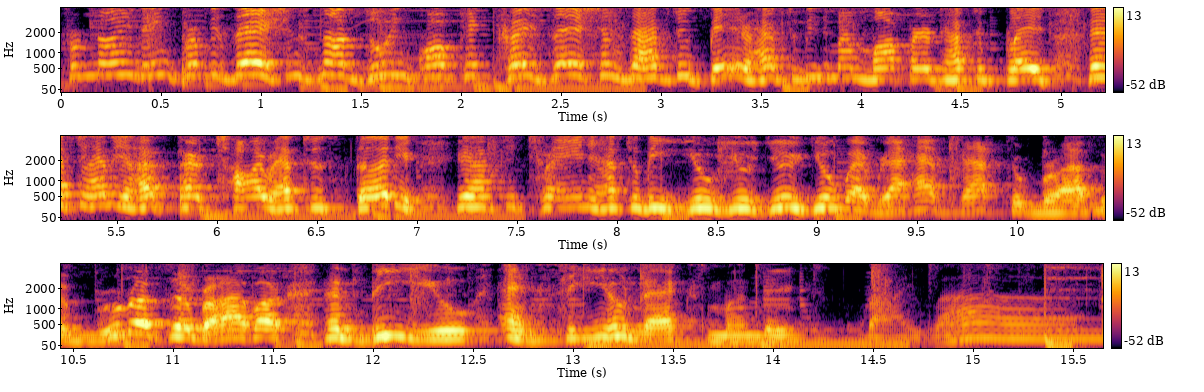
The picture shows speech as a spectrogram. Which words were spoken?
for knowing the improvisations, not doing qualquer crazations that have to be, you have to be the mopper, you have to play, you have to have your repertoire, you have to study, you have to train, you have to be you, you, you, you, I have got to grab the boobas, and be you, and see you next Monday. Bye bye.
